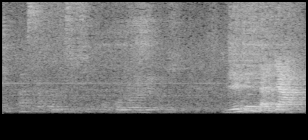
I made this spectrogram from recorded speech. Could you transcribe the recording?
¿Qué pasa con esos cinco colores de luz? Vienen de allá,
